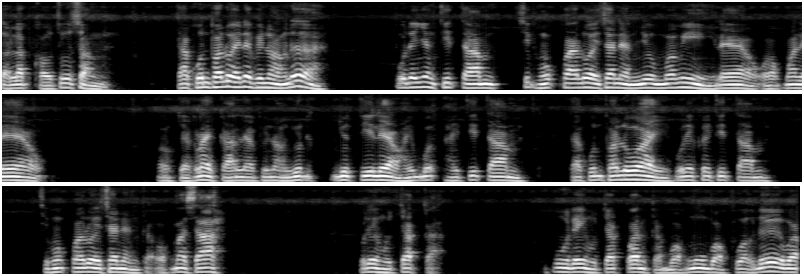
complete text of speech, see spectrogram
ต้อนรับเขาสู่สั่งถ้าคุณพระรวยเด้อพี่น้องเด้อผู้ใดยังติดตามสิบหกพระรวยซะแน่นยู่บ่มีแล้วออกมาแล้ว ออกจากรายการแล้วพี่น้องหยุดหยุดตีแล้วให้ให้ติดตามถ้าคุณพระรวย ผู้ใดเคยติดตามสิบหกพระรวยซะแน่นก็ออกมาซะผู้ใดหูจักกะ ผู้ใดหูจักก่อนกับบอกมู่บอกพวกเด้อว่า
